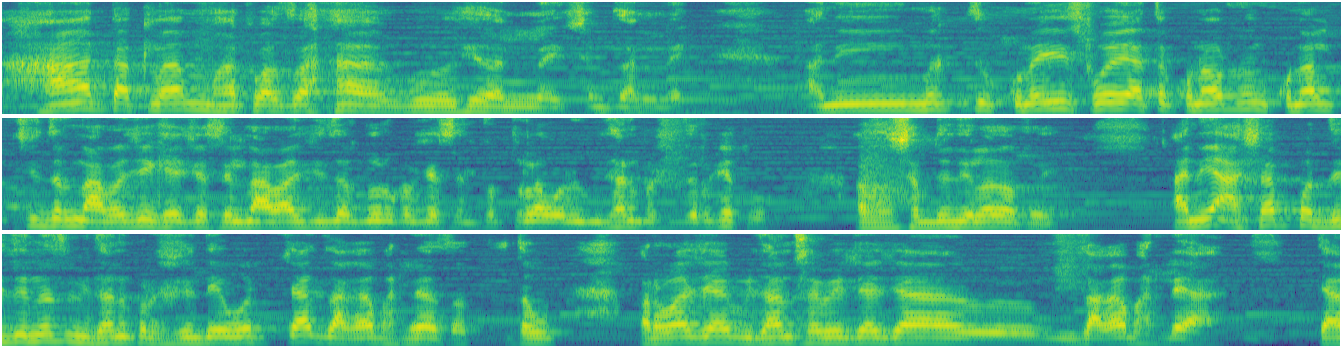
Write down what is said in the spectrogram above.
हा त्यातला महत्त्वाचा हे झालेला आहे शब्द झालेला आहे. आणि मग कुणाही कुणाची सोय आता कुणावरून कुणाची जर नाराजी घ्यायची असेल नाराजी जर दूर करायची असेल तर तुला वर विधान परिषदेवर घेतो असा शब्द दिला जातो आहे आणि अशा पद्धतीनंच विधान परिषदेवरच्या जागा भरल्या जातात. आता परवा ज्या विधानसभेच्या ज्या जागा भरल्या त्या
